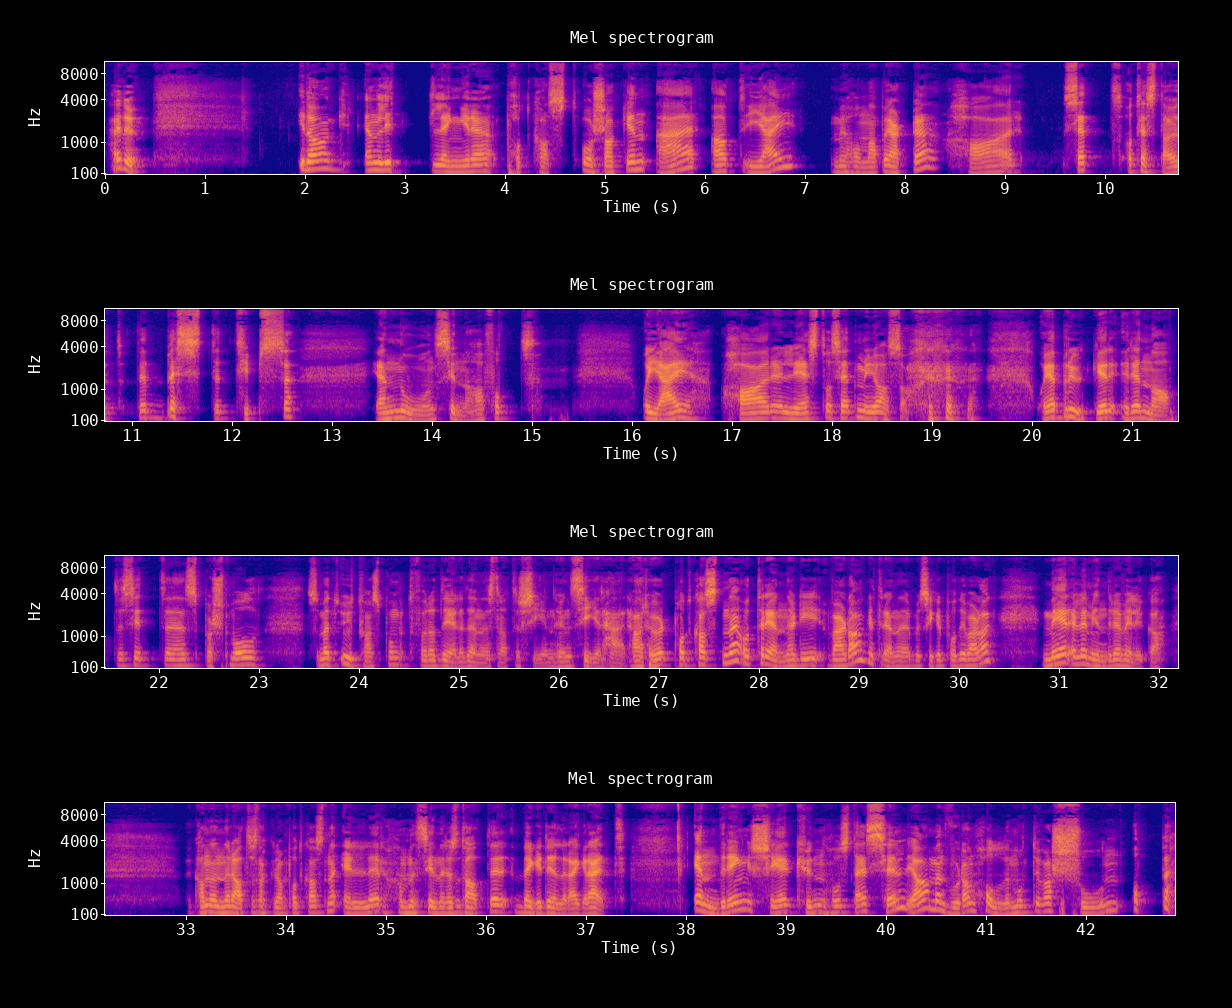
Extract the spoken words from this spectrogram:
Hei, du. I dag en litt lengre podkast. Årsaken er at jeg, med hånda på hjertet, har sett og testa ut det beste tipset jeg noensinne har fått. Og jeg har lest og sett mye, altså. og jeg bruker Renate sitt eh, spørsmål som et utgangspunkt for å dele denne strategien hun sier her. Har hørt podkastene og trener de hver dag. Trener sikkert på de hver dag. Mer eller mindre vellykka. Kan hende Rate snakker om podkastene eller om sine resultater. Begge deler er greit. Endring skjer kun hos deg selv, ja, men hvordan holde motivasjonen oppe?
